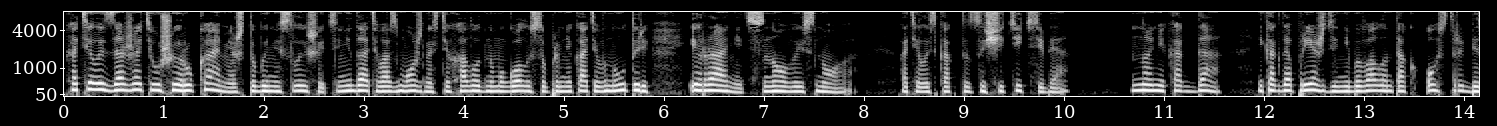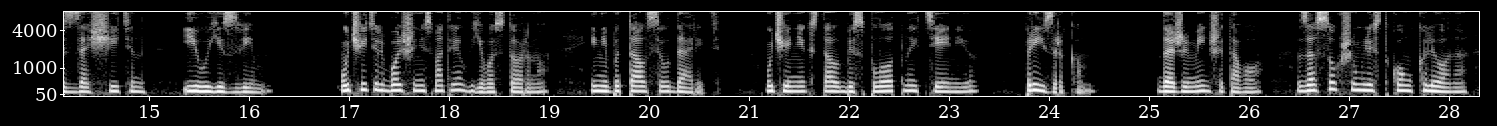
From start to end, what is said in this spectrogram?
Хотелось зажать уши руками, чтобы не слышать, не дать возможности холодному голосу проникать внутрь и ранить снова и снова. Хотелось как-то защитить себя. Но никогда, никогда прежде не бывал он так остро беззащитен и уязвим. Учитель больше не смотрел в его сторону и не пытался ударить. Ученик стал бесплотной тенью, призраком. Даже меньше того, засохшим листком клена —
